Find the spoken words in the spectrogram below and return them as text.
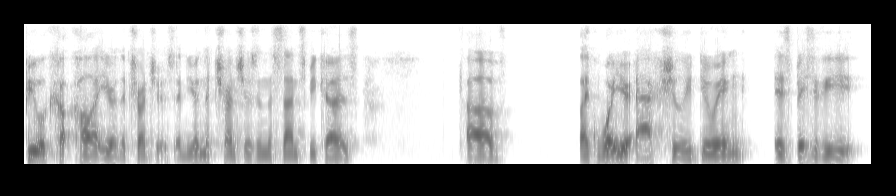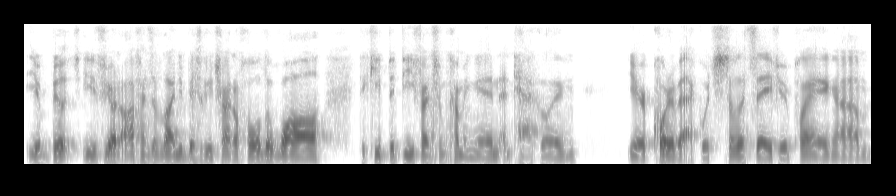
people call it you're in the trenches and you're in the trenches in the sense because of like what you're actually doing is basically you're built if you're on offensive line you're basically trying to hold a wall to keep the defense from coming in and tackling your quarterback which so let's say if you're playing um,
